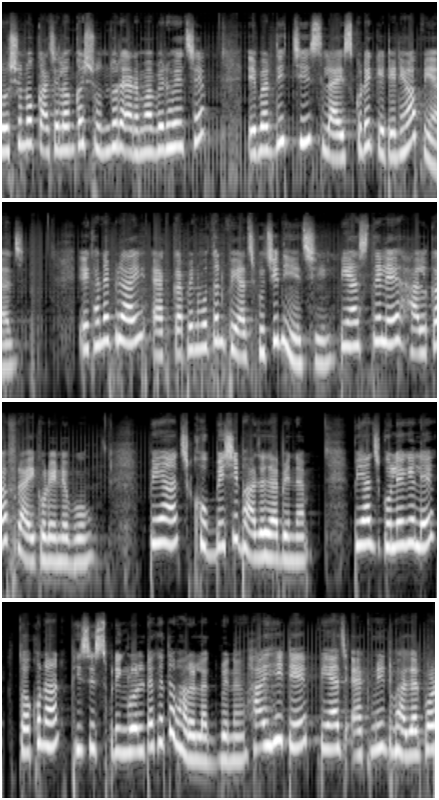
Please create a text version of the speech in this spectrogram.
রসুন ও কাঁচা লঙ্কার সুন্দর অ্যারোমা বের হয়েছে। এবার দিচ্ছি স্লাইস করে কেটে নেওয়া পেঁয়াজ। এখানে প্রায় এক কাপের মতন পেঁয়াজ কুচি নিয়েছি। পেঁয়াজ তেলে হালকা ফ্রাই করে নেব। পেঁয়াজ খুব বেশি ভাজা যাবে না। পেঁয়াজ গলে গেলে তখন আর ফিশ স্প্রিং রোলটা খেতে ভালো লাগবে না। হাই হিটে পেঁয়াজ এক মিনিট ভাজার পর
